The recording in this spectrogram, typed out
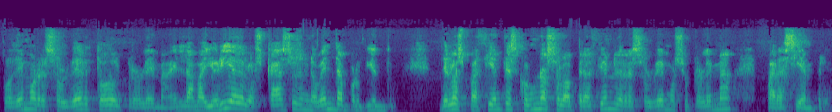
podemos resolver todo el problema. En la mayoría de los casos, el 90% de los pacientes con una sola operación le resolvemos su problema para siempre.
